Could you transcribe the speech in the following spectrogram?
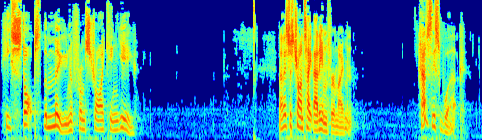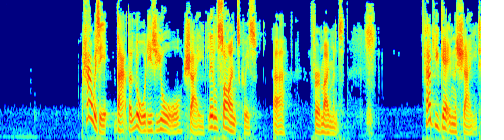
He stops the moon from striking you. Now let's just try and take that in for a moment. How does this work? How is it that the Lord is your shade? Little science quiz uh, for a moment. How do you get in the shade?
